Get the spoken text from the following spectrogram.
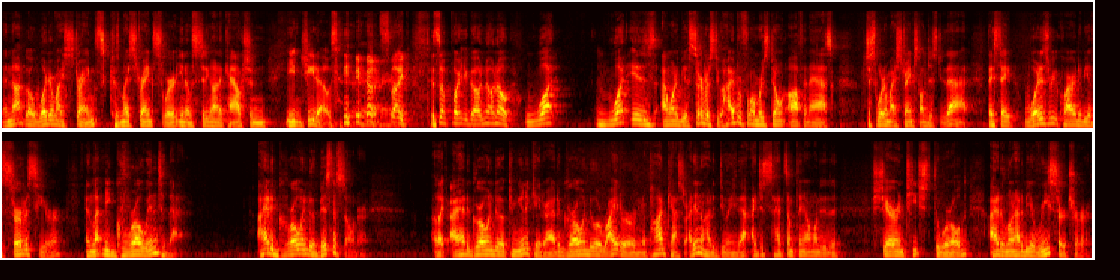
and not go, what are my strengths? Because my strengths were, you know, sitting on a couch and eating Cheetos. You know, it's like at some point you go, no, no, what what is I want to be of service to? High performers don't often ask, just what are my strengths? I'll just do that. They say, what is required to be of service here? And let me grow into that. I had to grow into a business owner. Like I had to grow into a communicator. I had to grow into a writer and a podcaster. I didn't know how to do any of that. I just had something I wanted to share and teach the world. I had to learn how to be a researcher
